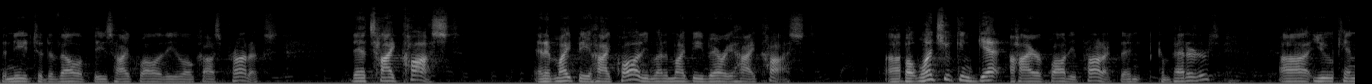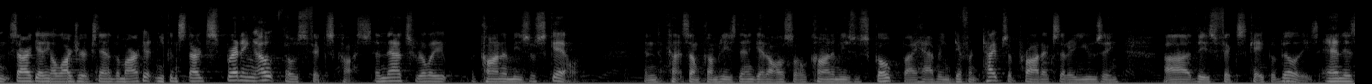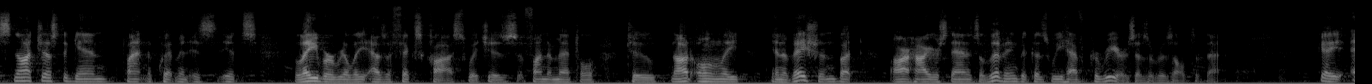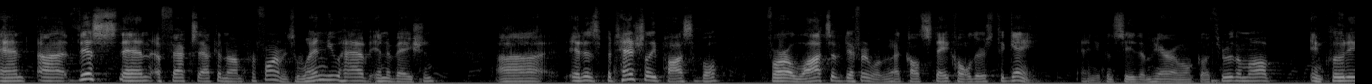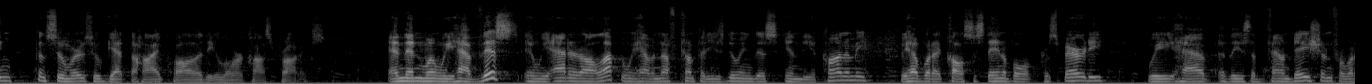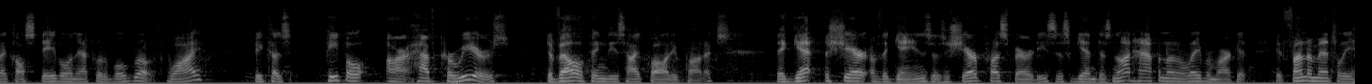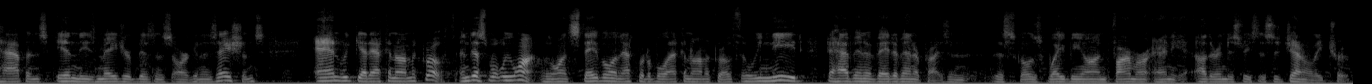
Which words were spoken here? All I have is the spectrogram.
the need to develop these high quality, low cost products, that's high cost. And it might be high quality, but it might be very high cost. Uh, but once you can get a higher quality product than competitors, uh, you can start getting a larger extent of the market and you can start spreading out those fixed costs. And that's really economies of scale. And some companies then get also economies of scope by having different types of products that are using uh, these fixed capabilities. And it's not just, again, plant and equipment, it's, it's labor really as a fixed cost, which is fundamental to not only innovation, but our higher standards of living because we have careers as a result of that. Okay, and uh, this then affects economic performance. When you have innovation, uh, it is potentially possible for lots of different, what we might call stakeholders, to gain. And you can see them here. I won't go through them all, including consumers who get the high quality, lower cost products. And then when we have this and we add it all up and we have enough companies doing this in the economy, we have what I call sustainable prosperity. We have at least a foundation for what I call stable and equitable growth. Why? Because people are, have careers developing these high quality products. They get a share of the gains. There's a share of prosperities. This, again, does not happen on the labor market. It fundamentally happens in these major business organizations. And we get economic growth. And this is what we want. We want stable and equitable economic growth. We need to have innovative enterprise. And this goes way beyond pharma or any other industries. This is generally true.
